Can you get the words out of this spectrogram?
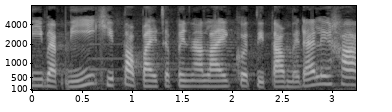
ดีๆ แบบนี้ คลิปต่อไปจะเป็นอะไรกดติดตามไปได้เลยค่ะ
